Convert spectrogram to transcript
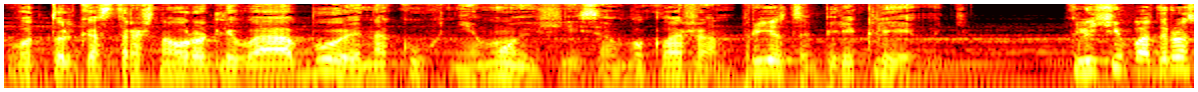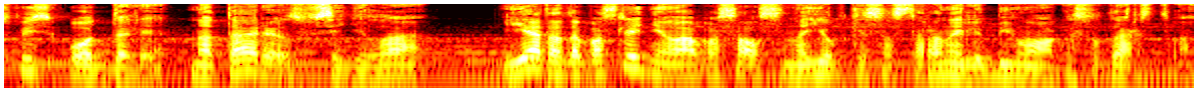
вот только страшно уродливые обои на кухне, моющиеся в баклажан, придется переклеивать. Ключи под роспись отдали, нотариус, все дела. Я-то до последнего опасался наебки со стороны любимого государства.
